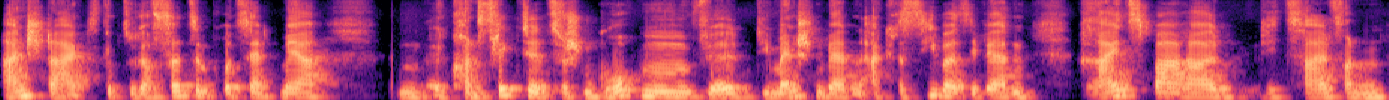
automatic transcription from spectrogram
ansteigt. Es gibt sogar 14 Prozent mehr ähm, Konflikte zwischen Gruppen. Die Menschen werden aggressiver, sie werden reizbarer. Die Zahl von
